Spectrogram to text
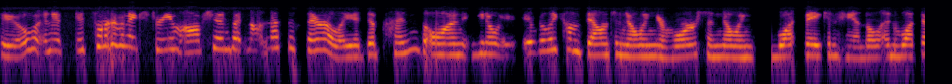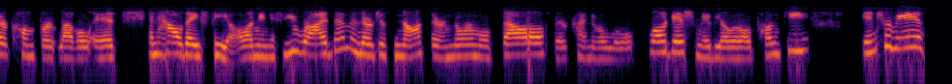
too, and it's it's sort of an extreme option, but not necessarily. It depends on, you know, it, it really comes down to knowing your horse and knowing what they can handle and what their comfort level is and how they feel. I mean, if you ride them and they're just not their normal self, they're kind of a little sluggish, maybe a little punky, intravenous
